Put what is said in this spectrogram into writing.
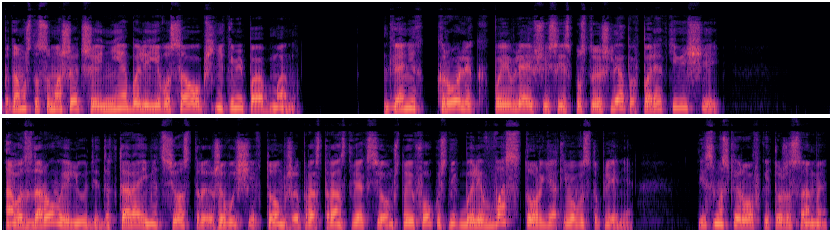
Потому что сумасшедшие не были его сообщниками по обману. Для них кролик, появляющийся из пустой шляпы, в порядке вещей. А вот здоровые люди, доктора и медсестры, живущие в том же пространстве аксиом, что и фокусник, были в восторге от его выступления. И с маскировкой то же самое.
